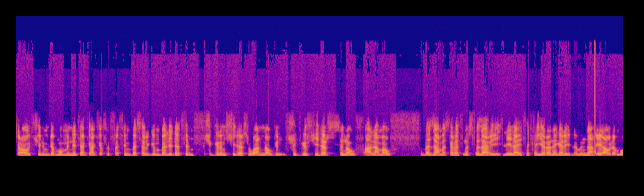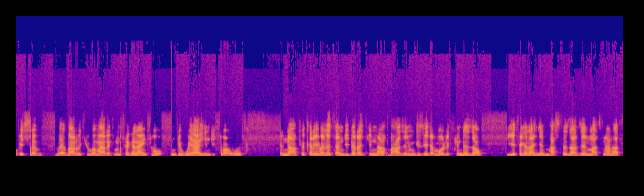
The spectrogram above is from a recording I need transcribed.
ስራዎችንም ደግሞ የምንደጋገፍበትም በሰርግም በልደትም ችግርም ሲደርስ ዋናው ግን ችግር ሲደርስ ነው አላማው። በዛ መሰረት ነው እስከዛሬ ሌላ የተቀየረ ነገር የለም እና ሌላው ደግሞ ቤተሰብ ባርበኪው በማድረግም ተገናኝቶ እንዲወያይ እንዲተዋወቅ እና ፍቅር የበለጠ እንዲደረጅ እና በሀዘንም ጊዜ ደግሞ ልክ እንደዛው እየተገናኘን ማስተዛዘን ማጽናናት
